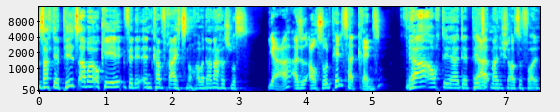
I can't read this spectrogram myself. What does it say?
sagt der Pilz aber, okay, für den Endkampf reicht's noch, aber danach ist Schluss. Ja, also auch so ein Pilz hat Grenzen. Ja, auch der, der Pilz ja. hat mal die Schnauze voll.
